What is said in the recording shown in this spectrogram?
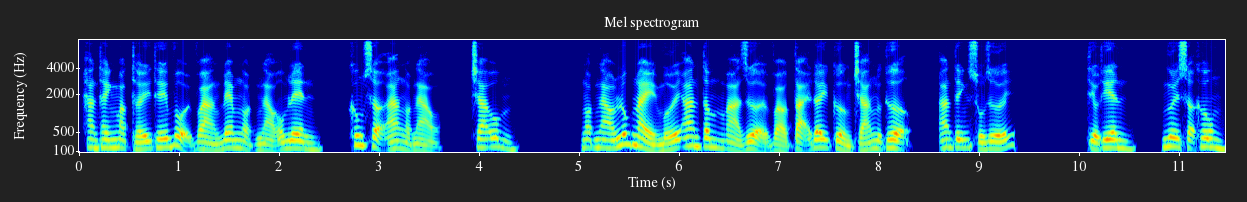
Hàn thành mặc thấy thế vội vàng đem ngọt ngào ôm lên, không sợ a ngọt ngào, cha ôm. Ngọt ngào lúc này mới an tâm mà dựa vào tại đây cường tráng ngực thượng, an tĩnh xuống dưới. Tiểu Thiên, ngươi sợ không?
